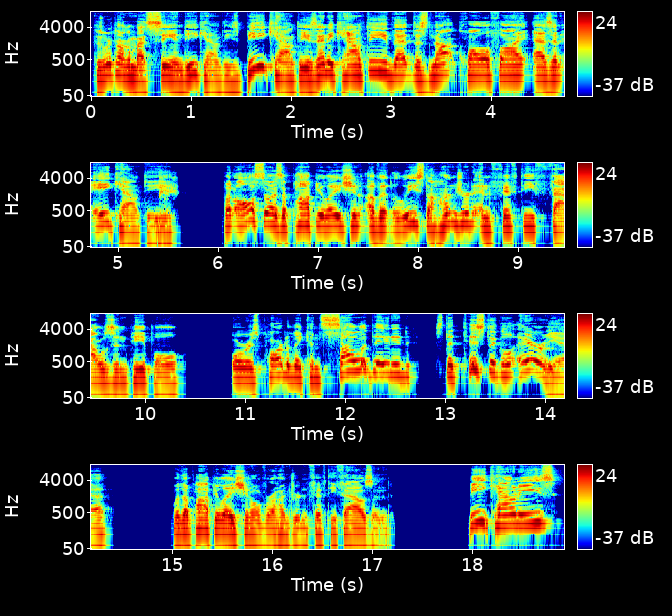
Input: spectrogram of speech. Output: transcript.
because we're talking about C and D counties. B county is any county that does not qualify as an A county, but also has a population of at least 150,000 people, or is part of a consolidated statistical area with a population over 150,000. B counties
